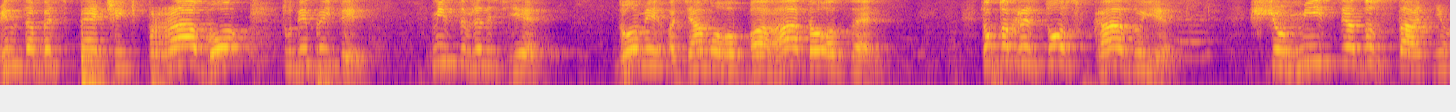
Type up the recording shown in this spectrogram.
Він забезпечить право туди прийти. Місце вже десь є. В домі отця мого багато осель. Тобто Христос вказує, що місця достатньо,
